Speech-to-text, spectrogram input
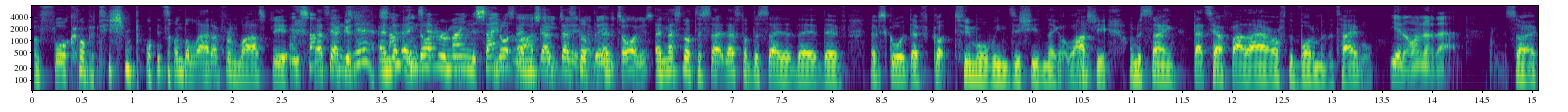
of four competition points on the ladder from last year. And some things, yeah, some things have remained the same as and last year too. They beat the and, Tigers. and that's not to say that's not to say that they, they've they've scored they've got two more wins this year than they got last mm. year. I'm just saying that's how far they are off the bottom of the table. You know, I know that. So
